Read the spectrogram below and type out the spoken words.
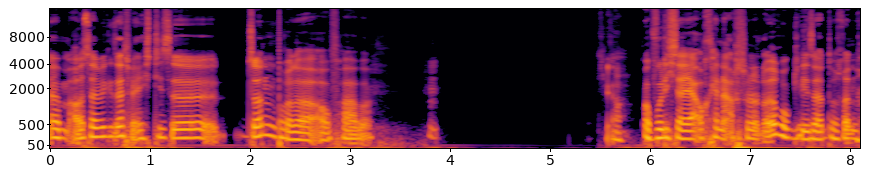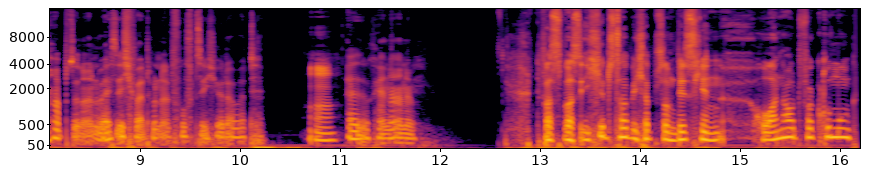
Ähm, außer, wie gesagt, wenn ich diese Sonnenbrille aufhabe. Hm. Ja. Obwohl ich da ja auch keine 800 Euro Gläser drin habe, sondern weiß ich was, 150 oder was. Hm. Also keine Ahnung. Was, was ich jetzt habe, ich habe so ein bisschen äh, Hornhautverkrümmung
